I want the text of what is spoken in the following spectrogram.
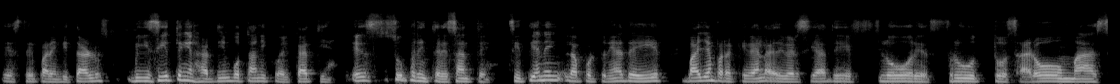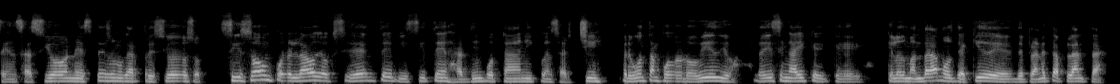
este, para invitarlos, visiten el Jardín Botánico del Cati. Es súper interesante. Si tienen la oportunidad de ir, vayan para que vean la diversidad de flores, frutos, aromas, sensaciones. es un lugar precioso. Si son por el lado de Occidente, visiten el Jardín Botánico en Sarchí preguntan por Ovidio, le dicen ahí que, que, que los mandamos de aquí de, de, Planeta Planta.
